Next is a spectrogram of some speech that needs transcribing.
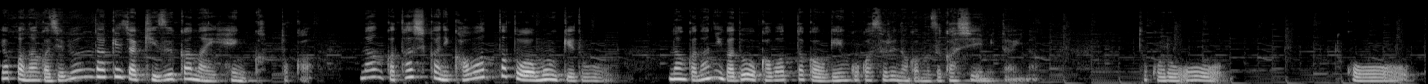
やっぱなんか自分だけじゃ気づかない変化とかなんか確かに変わったとは思うけどなんか何がどう変わったかを言語化するのが難しいみたいなところをこう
